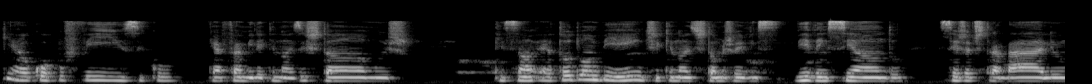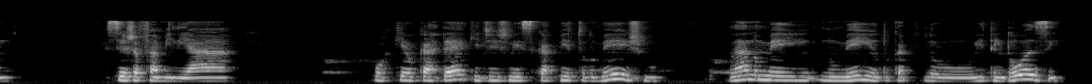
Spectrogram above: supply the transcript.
que é o corpo físico, que é a família que nós estamos, que são, é todo o ambiente que nós estamos vivenciando, seja de trabalho, seja familiar. Porque o Kardec diz nesse capítulo mesmo lá no meio, no meio do, do item 12,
